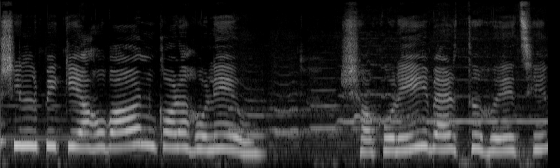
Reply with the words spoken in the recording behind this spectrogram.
শিল্পীকে আহ্বান করা হলেও সকলেই ব্যর্থ হয়েছেন।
